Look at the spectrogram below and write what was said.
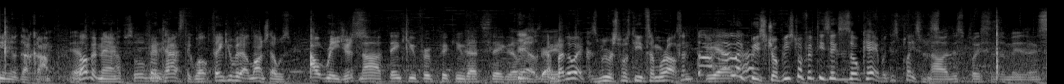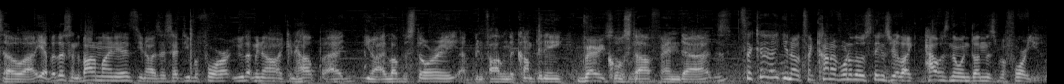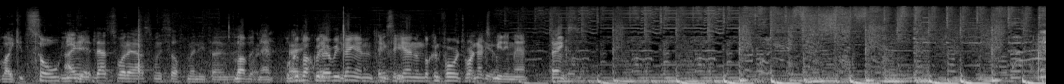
Yeah, Love it, man. absolutely. Fantastic. Well, thank you for that lunch. That was outrageous. Nah, thank you for picking that steak. That yeah, was great. by the way, because we were supposed to eat somewhere else. And uh, I Yeah. like Bistro. Bistro 56 is okay, but this place was. no, this place is amazing. So uh, yeah, but listen, the bottom line is, you know, as I said to you before, you let me know I can help. Uh, you know, I love the story. I've been following the company. Very cool stuff, and uh, it's like a, you know, it's like kind of one of those things. Where you're like, how has no one done this before you? Like it's so needed. I, that's what I asked myself many times. Love it, man. Well, good luck with everything, you. and thanks Thank you. again, and looking forward to our Thank next you. meeting, man. Thanks.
